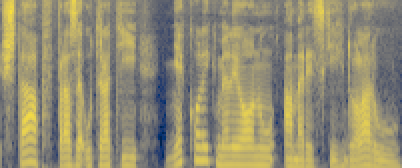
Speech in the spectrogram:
štáb v Praze utratí několik milionů amerických dolarů.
